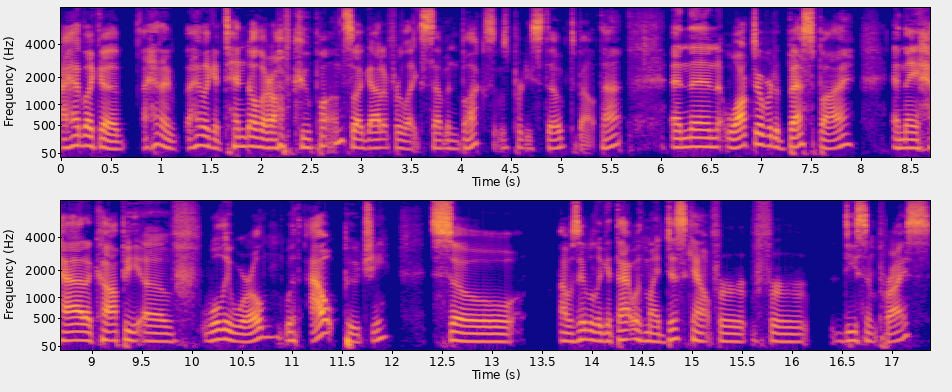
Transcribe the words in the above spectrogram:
I had like a I had a I had like a ten dollar off coupon, so I got it for like seven bucks. I was pretty stoked about that. And then walked over to Best Buy, and they had a copy of Woolly World without Poochy, so I was able to get that with my discount for for decent price.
